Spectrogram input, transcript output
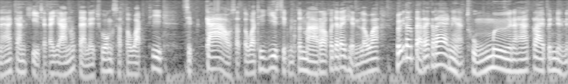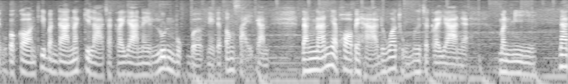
นะฮะการขี่จักรยานตั้งแต่ในช่วงศตวรรษที่ 19 ศตวรรษที่ 20 เป็นต้นมาเราก็จะได้เห็นแล้วว่าเฮ้ยตั้งแต่แรกๆเนี่ยถุงมือนะฮะกลายเป็นหนึ่งในอุปกรณ์ที่บรรดานักกีฬาจักรยานในรุ่นบุกเบิกเนี่ยจะต้องใส่กัน ดังนั้นเนี่ยพอไปหาดูว่าถุงมือจักรยานเนี่ยมันมีหน้า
